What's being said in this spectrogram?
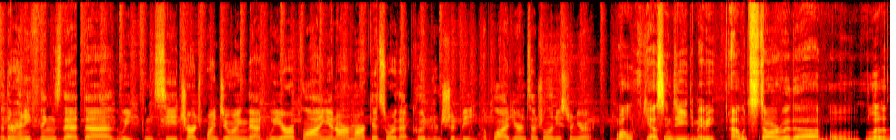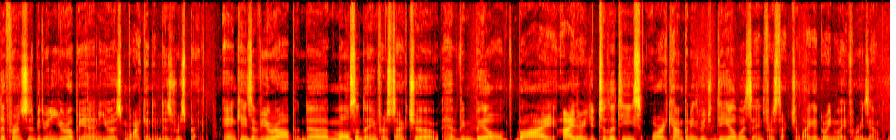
are there any things that uh, we can see ChargePoint doing that we are applying in our markets or that could and should be applied here in Central and Eastern Europe? Well, yes, indeed. Maybe I would start with uh, a little differences between European and US market in this respect. In case of Europe, the, most of the infrastructure have been built by either utilities or companies which deal with infrastructure, like a Greenway, for example.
